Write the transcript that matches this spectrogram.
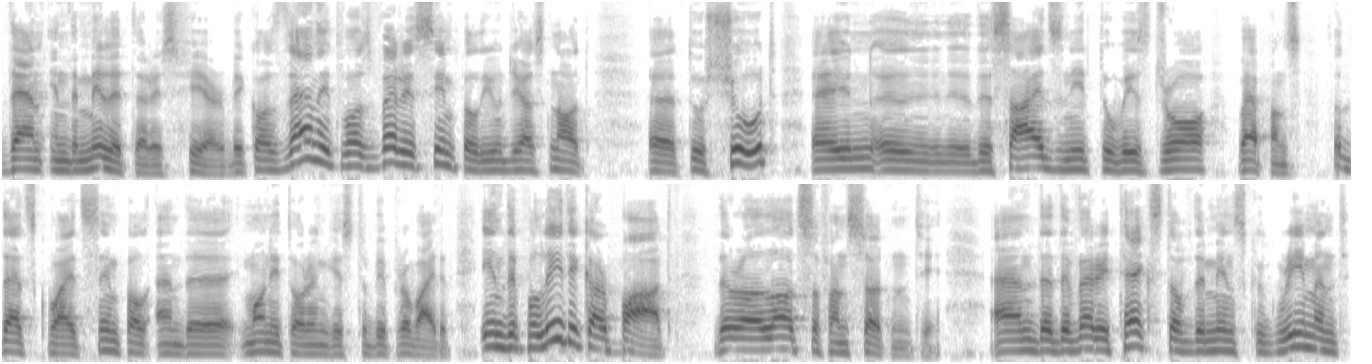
than in the military sphere, because then it was very simple. You just not uh, to shoot, uh, uh, the sides need to withdraw weapons. So that's quite simple, and the monitoring is to be provided. In the political part, there are lots of uncertainty. And the very text of the Minsk agreement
